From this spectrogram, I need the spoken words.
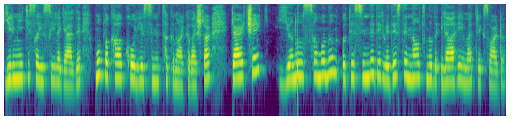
22 sayısıyla geldi. Mutlaka kolyesini takın arkadaşlar. Gerçek yanılsamanın ötesindedir ve destenin altında da ilahi matrix vardı.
